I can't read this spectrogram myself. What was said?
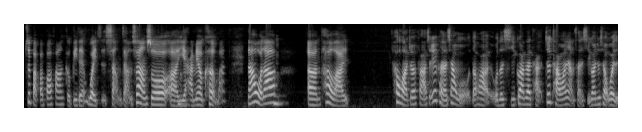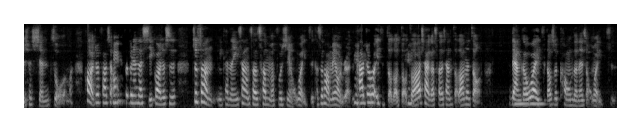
就把包包放在隔壁的位置上这样。虽然说呃也还没有客满，然后我到嗯、呃、后来后来就会发现，因为可能像我的话，我的习惯在台就是台湾养成习惯就是有位置去先坐了嘛。后来就发现哦，这边的习惯就是，就算你可能一上车车门附近有位置，可是旁边有人，他就会一直走走走走到下一个车厢，走到那种两个位置都是空的那种位置。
